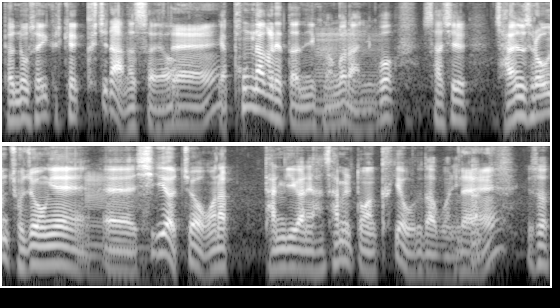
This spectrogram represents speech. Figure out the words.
변동성이 그렇게 크지는 않았어요. 네. 그러니까 폭락을 했다든지 그런 건 아니고 사실 자연스러운 조정의 에, 시기였죠. 워낙 단기간에 한 3일 동안 크게 오르다 보니까 네. 그래서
